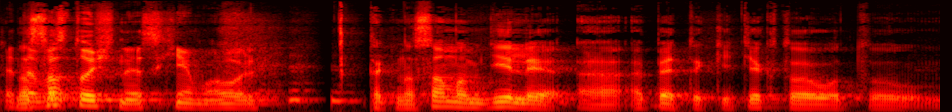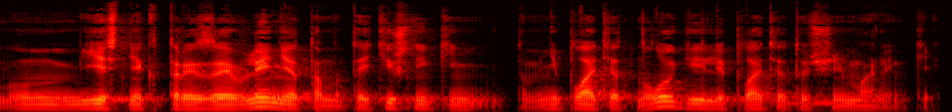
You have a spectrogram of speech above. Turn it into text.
это на восточная сам... схема, Оль. Так на самом деле, э, опять-таки, те, кто вот есть некоторые заявления, там, вот айтишники там, не платят налоги или платят очень маленькие.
